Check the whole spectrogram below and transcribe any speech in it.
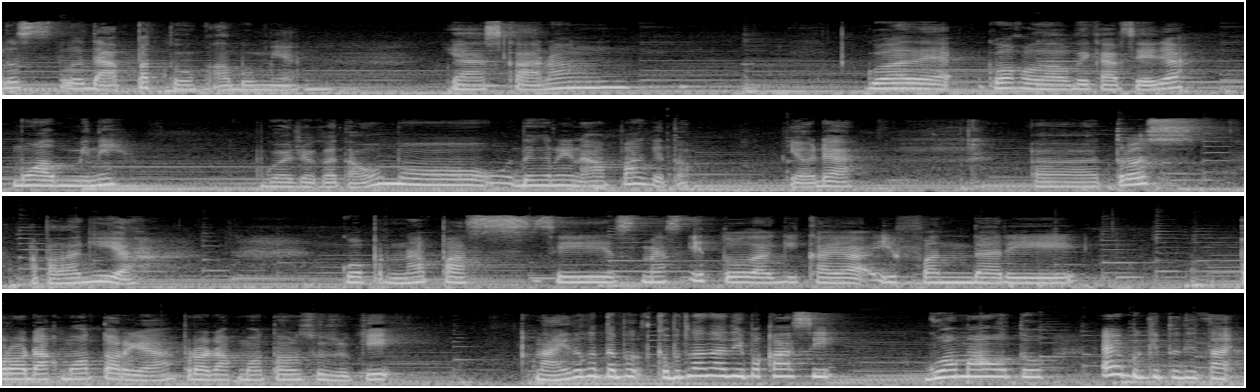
lu, lu dapet tuh albumnya. Ya sekarang gue liat gue kalau beli KFC aja mau album ini gue aja gak tahu mau dengerin apa gitu. Ya udah. Uh, terus apalagi ya? Gue pernah pas si Smash itu lagi kayak event dari produk motor ya produk motor Suzuki. Nah itu kebetulan ada di Bekasi. Gue mau tuh. Eh begitu ditanya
